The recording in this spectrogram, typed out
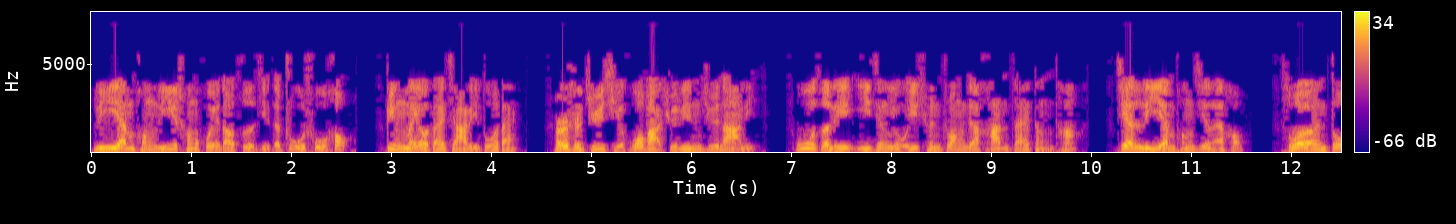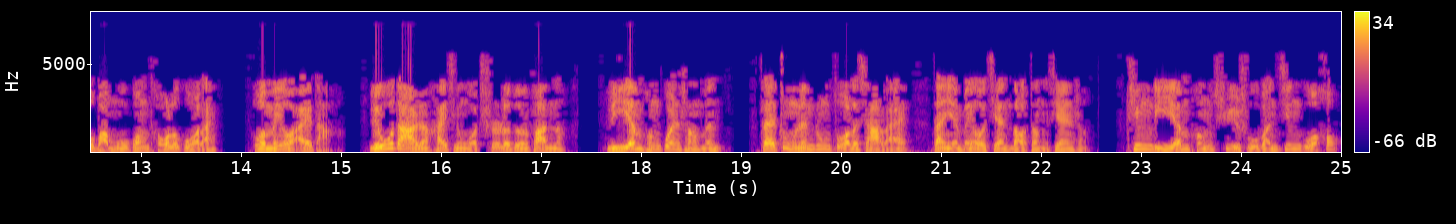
李延鹏离城回到自己的住处后，并没有在家里多待，而是举起火把去邻居那里。屋子里已经有一群庄稼汉在等他。见李延鹏进来后，所有人都把目光投了过来。我没有挨打，刘大人还请我吃了顿饭呢。李延鹏关上门，在众人中坐了下来，但也没有见到邓先生。听李延鹏叙述完经过后，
